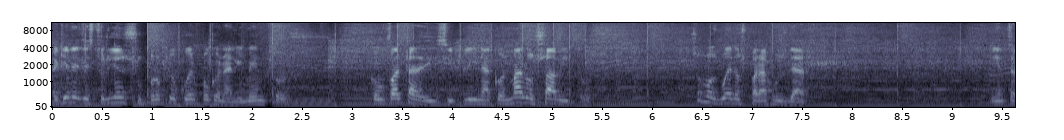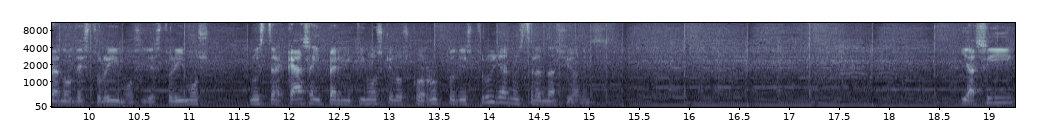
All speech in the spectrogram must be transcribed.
Hay quienes destruyen su propio cuerpo con alimentos, con falta de disciplina, con malos hábitos. Somos buenos para juzgar. Mientras nos destruimos y destruimos nuestra casa y permitimos que los corruptos destruyan nuestras naciones. Y así,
